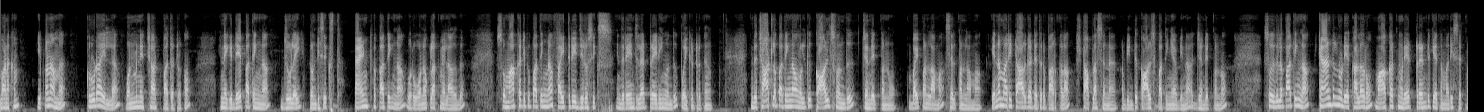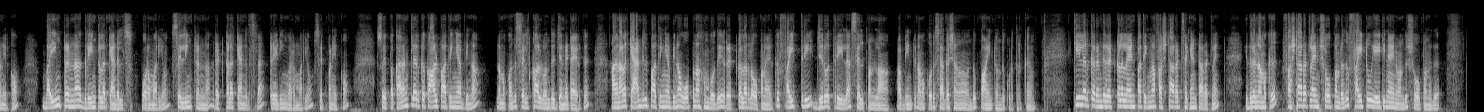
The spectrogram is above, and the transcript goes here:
வணக்கம். இப்போ நாம் க்ரூடாயிலில் ஒன் மினிட் சார்ட் பார்த்துட்ருக்கோம். இன்றைக்கி டே பார்த்தீங்கன்னா ஜூலை டுவெண்ட்டி சிக்ஸ்த் டைம் இப்போ பார்த்தீங்கன்னா ஒரு ஒன் ஓ கிளாக் மேலே ஆகுது. ஸோ மார்க்கெட் இப்போ பார்த்தீங்கன்னா ஃபைவ் த்ரீ ஜீரோ சிக்ஸ் இந்த ரேஞ்சில் ட்ரேடிங் வந்து போய்கிட்டு இருக்குங்க இந்த சார்ட்டில் பார்த்தீங்கன்னா உங்களுக்கு கால்ஸ் வந்து ஜென்ரேட் பண்ணும். பை பண்ணலாமா செல் பண்ணலாமா? என்ன மாதிரி டார்கெட் எதிர்பார்க்கலாம்? ஸ்டாப்லாஸ் என்ன? அப்படின்ட்டு கால்ஸ் பார்த்தீங்க அப்படின்னா ஜென்ரேட் பண்ணும். ஸோ இதில் பார்த்தீங்கன்னா கேண்டில்னுடைய கலரும் மார்க்கெட்னுடைய ட்ரெண்டுக்கு ஏற்ற மாதிரி செட் பண்ணியிருக்கோம். பையிங் ட்ரெண்ட்னா க்ரீன் கலர் கேண்டில்ஸ் போகிற மாதிரியும் செல்லிங் ட்ரெண்ட்னா ரெட் கலர் கேண்டில்ஸில் ட்ரேடிங் வர மாதிரியும் செட் பண்ணியிருக்கோம். ஸோ இப்போ கரண்ட்டில் இருக்க கால் பார்த்தீங்க அப்படின்னா நமக்கு வந்து செல் கால் வந்து ஜென்ரேட் ஆகிருக்கு அதனால் கேண்டில் பார்த்தீங்க அப்படின்னா ஓப்பன் ஆகும்போதே ரெட் கலரில் ஓப்பன் ஆகிருக்கு ஃபைவ் த்ரீ ஜீரோ த்ரீயில் செல் பண்ணலாம் அப்படின்ட்டு நமக்கு ஒரு சஜஷனும் வந்து பாயிண்ட் வந்து கொடுத்துருக்கு. கீழே இருக்க ரெண்டு ரெட் கலர் லைன் பார்த்தீங்கன்னா first target second target line இதில் நமக்கு ஃபஸ்ட் டாரட் லைன் ஷோ பண்ணுறது ஃபைவ் டூ எயிட்டி நைன் வந்து ஷோ பண்ணுது.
